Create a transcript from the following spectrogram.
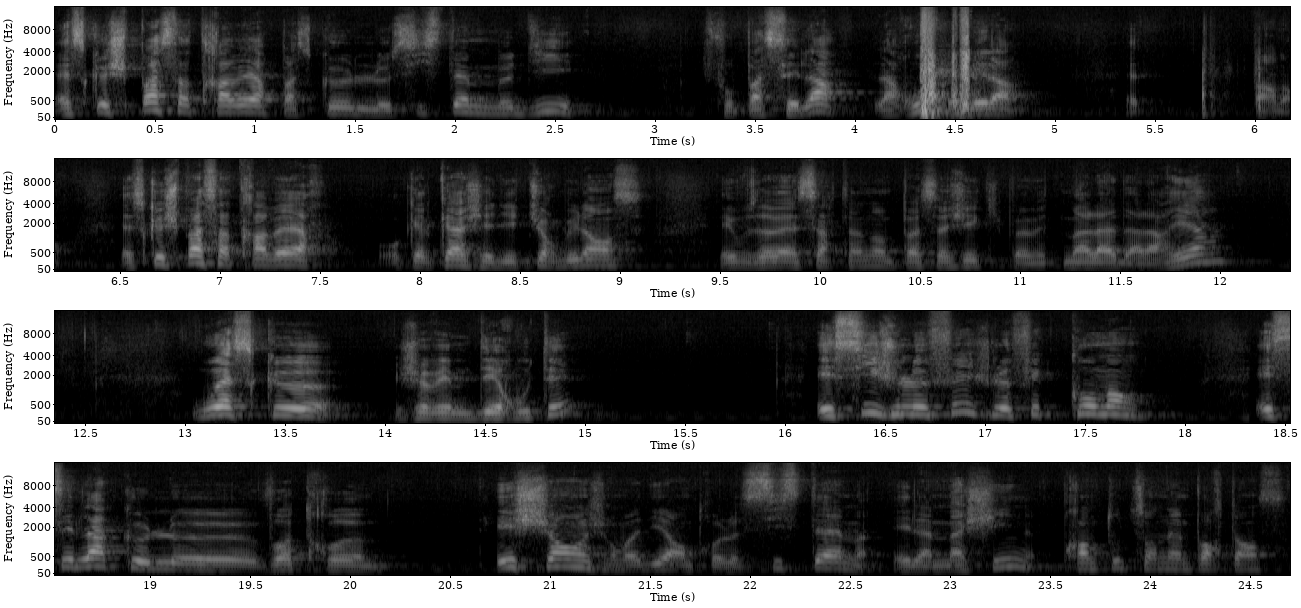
est-ce que je passe à travers parce que le système me dit il faut passer là, la route elle est là. Pardon. Est-ce que je passe à travers, auquel cas j'ai des turbulences et vous avez un certain nombre de passagers qui peuvent être malades à l'arrière Ou est-ce que je vais me dérouter Et si je le fais, je le fais comment? Et c'est là que votre échange, on va dire, entre le système et la machine prend toute son importance.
